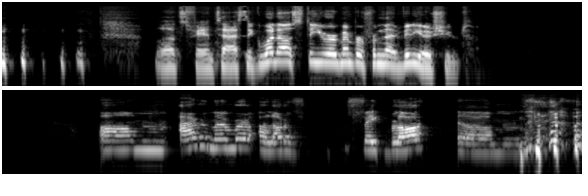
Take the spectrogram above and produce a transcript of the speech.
well that's fantastic. What else do you remember from that video shoot? Um i remember a lot of fake blood. Um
